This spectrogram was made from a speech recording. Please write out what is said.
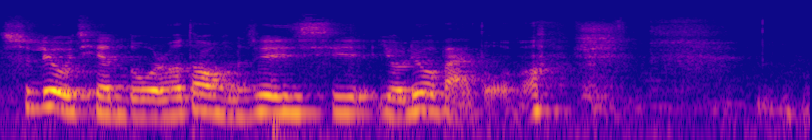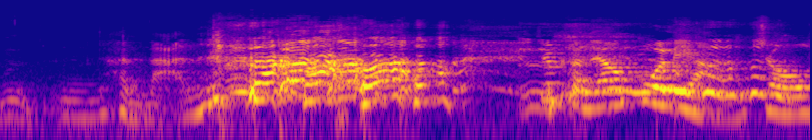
是六千多，然后到我们这一期有六百多吗？嗯，很难，就可能要过两周，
